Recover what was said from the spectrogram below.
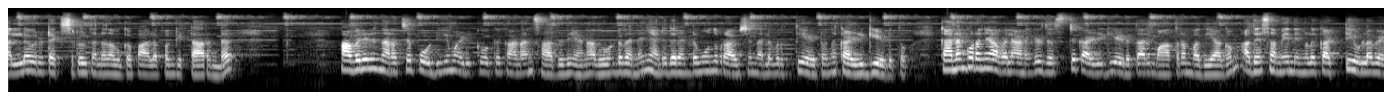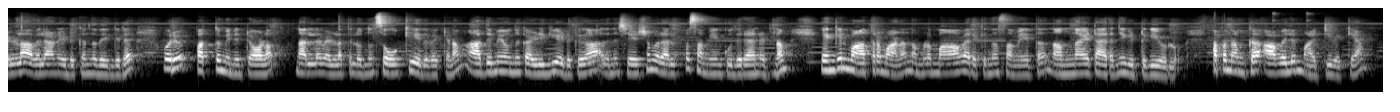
നല്ല ഒരു ടെക്സ്ചറിൽ തന്നെ നമുക്ക് പാലപ്പം കിട്ടാറുണ്ട്. അവരിൽ നിറച്ച പൊടിയും അഴുക്കും ഒക്കെ കാണാൻ സാധ്യതയാണ്. അതുകൊണ്ട് തന്നെ ഞാനിത് രണ്ട് മൂന്ന് പ്രാവശ്യം നല്ല വൃത്തിയായിട്ടൊന്ന് കഴുകിയെടുത്തു. കനം കുറഞ്ഞ അവലാണെങ്കിൽ ജസ്റ്റ് കഴുകിയെടുത്താൽ മാത്രം മതിയാകും. അതേസമയം നിങ്ങൾ കട്ടിയുള്ള വെള്ള അവലാണ് എടുക്കുന്നതെങ്കിൽ ഒരു പത്ത് മിനിറ്റോളം നല്ല വെള്ളത്തിലൊന്ന് സോക്ക് ചെയ്ത് വെക്കണം. ആദ്യമേ ഒന്ന് കഴുകിയെടുക്കുക. അതിനുശേഷം ഒരു അല്പസമയം കുതിരാനിടണം. എങ്കിൽ മാത്രമാണ് നമ്മൾ മാവരയ്ക്കുന്ന സമയത്ത് നന്നായിട്ട് അരഞ്ഞു കിട്ടുകയുള്ളൂ. അപ്പോൾ നമുക്ക് അവലും മാറ്റി വയ്ക്കാം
